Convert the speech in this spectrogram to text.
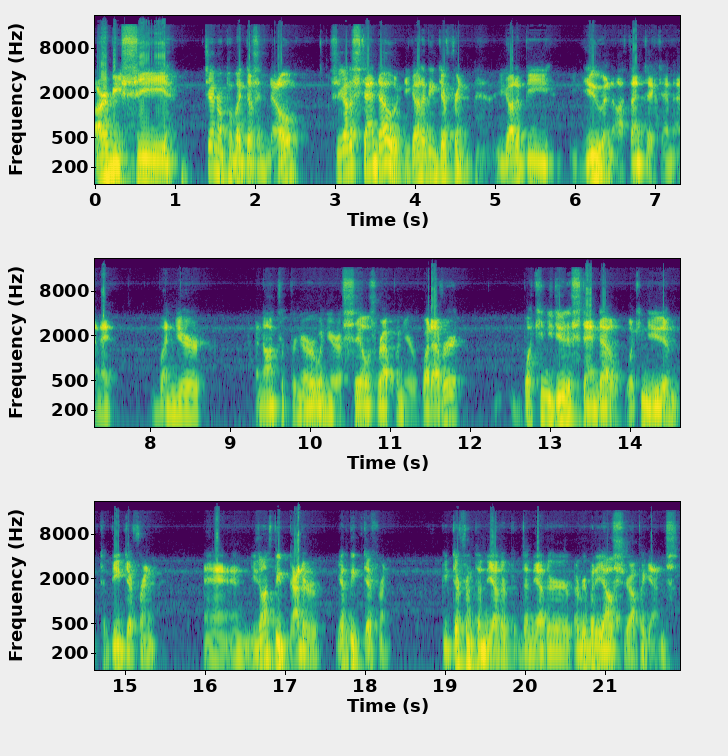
RBC. General public doesn't know. So you got to stand out. You got to be different. You got to be you and authentic. And and it, when you're an entrepreneur, when you're a sales rep, when you're whatever, what can you do to stand out? What can you do to, to be different? And, and you don't have to be better. You got to be different. Be different than the other than the other everybody else you're up against.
